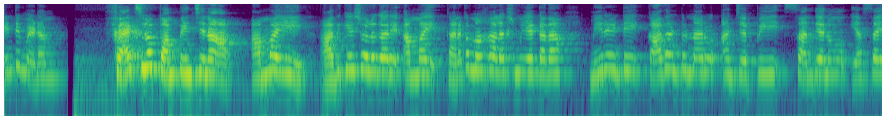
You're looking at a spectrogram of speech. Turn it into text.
ఏంటి మేడం? ఫ్యాక్స్లో పంపించిన అమ్మాయి ఆదికేశవులు గారి అమ్మాయి కనక మహాలక్ష్మియే కదా? మీరేంటి కాదంటున్నారు అని చెప్పి సంధ్యను ఎస్ఐ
